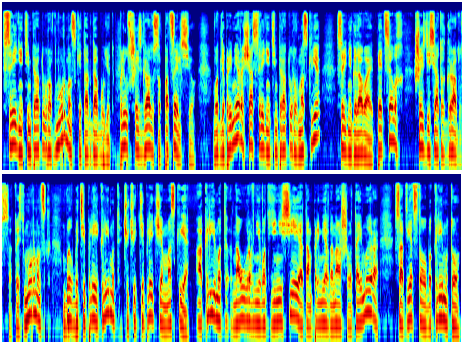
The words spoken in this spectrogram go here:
средняя температура в Мурманске тогда будет плюс 6 градусов по Цельсию. Вот для примера, сейчас средняя температура в Москве, среднегодовая, 5,6 градуса. То есть Мурманск был бы теплее климат, чуть-чуть теплее, чем в Москве. А климат на уровне вот Енисея, там примерно нашего Таймыра, соответствовал бы климату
